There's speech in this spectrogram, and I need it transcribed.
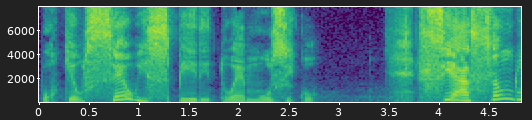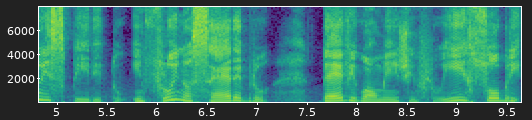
porque o seu espírito é músico. Se a ação do espírito influi no cérebro, deve igualmente influir sobre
